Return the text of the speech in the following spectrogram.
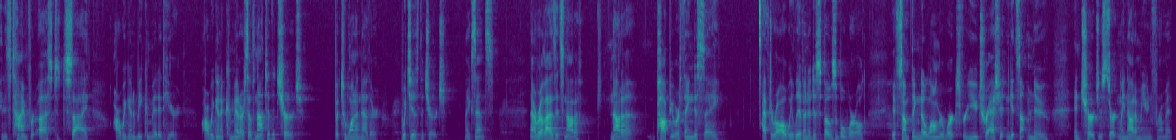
And it's time for us to decide are we going to be committed here? Are we going to commit ourselves not to the church, but to one another, right. which is the church? Make sense? Right. Now, I realize it's not a, not a popular thing to say. After all, we live in a disposable world. If something no longer works for you, trash it and get something new. And church is certainly not immune from it.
